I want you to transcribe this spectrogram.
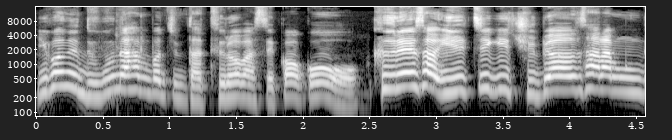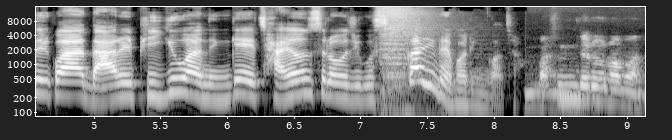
이거는 누구나 한 번쯤 다 들어봤을 거고. 그래서 일찍이 주변 사람들과 나를 비교하 는 게 자연스러워지고 습관이 돼버린 거죠. 말씀대로라면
